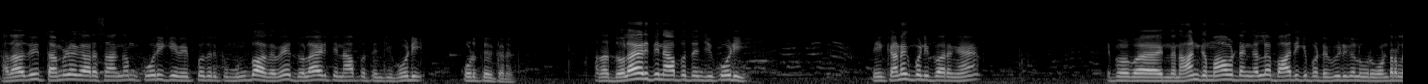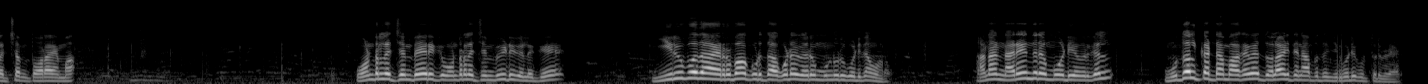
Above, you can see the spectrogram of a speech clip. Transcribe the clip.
அதாவது தமிழக அரசாங்கம் கோரிக்கை வைப்பதற்கு முன்பாகவே தொள்ளாயிரத்தி நாற்பத்தஞ்சு கோடி கொடுத்துருக்கிறது. அந்த தொள்ளாயிரத்தி நாற்பத்தஞ்சு கோடி நீங்கள் கணக்கு பண்ணி பாருங்கள் இப்போ வ- இந்த நான்கு மாவட்டங்களில் பாதிக்கப்பட்ட வீடுகள் ஒரு ஒன்றரை லட்சம் தோராயமாக ஒன்றரை லட்சம் பேருக்கு ஒன்றரை லட்சம் வீடுகளுக்கு இருபதாயிரம் ரூபாய் கொடுத்தா கூட வெறும் முந்நூறு கோடி தான் வரும். ஆனால் நரேந்திர மோடி அவர்கள் முதல் கட்டமாகவே தொள்ளாயிரத்தி நாற்பத்தஞ்சு கோடி கொடுத்துருக்கிறார்.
